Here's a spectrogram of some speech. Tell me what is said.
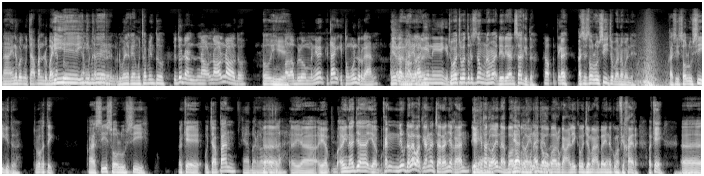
Nah ini buat ngucapan udah banyak tuh. Iya ini bener ngucapin. udah banyak yang ngucapin tuh. Itu tuh udah nol nol nol tuh. Oh iya. Kalau belum ini kita hitung mundur kan. Ini udah nol-nol lagi ya. nih gitu. Coba kan. coba tulis dong nama Deriansa gitu. So, ketik. Eh kasih solusi coba namanya. Kasih solusi gitu. Coba ketik. Kasih solusi. Oke ucapan Ya fiik lah. eh, ya ya ini aja ya kan ini udah lewat kan acaranya kan ya Iya. kita doain lah Ya, doain barakallahu aja, laka wa Bang. baraka alaika wa jama'a bainakum fi khair oke eh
